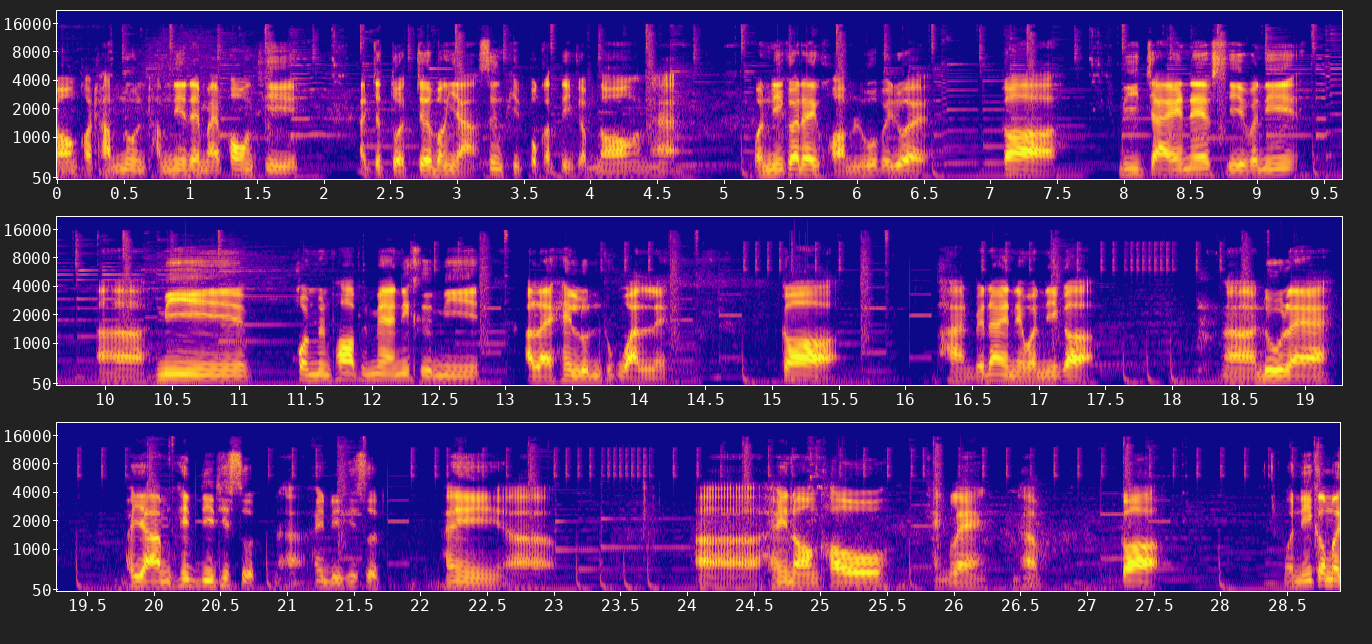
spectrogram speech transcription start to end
น้องเขาทำนู่นทำนี่ได้ไหมเพราะบางที อาจจะตรวจเจอบางอย่าง ซึ่งผิดปกติกับน้องนะฮะวันนี้ก็ได้ความรู้ไปด้วย ก็ดีใจใน FC วันนี้มีคนเป็นพ่อเป็นแม่นี่คือมีอะไรให้ลุ้นทุกวันเลย ก็ผ่านไปได้ในวันนี้ก็ดูแลพยายามให้ดีที่สุดนะฮะให้ดีที่สุดให้ให้น้องเขาแข็งแรงนะครับ ก็วันนี้ก็มา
